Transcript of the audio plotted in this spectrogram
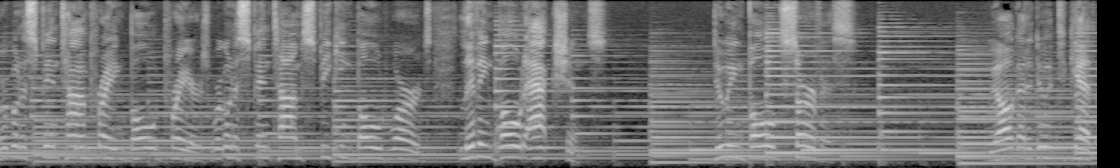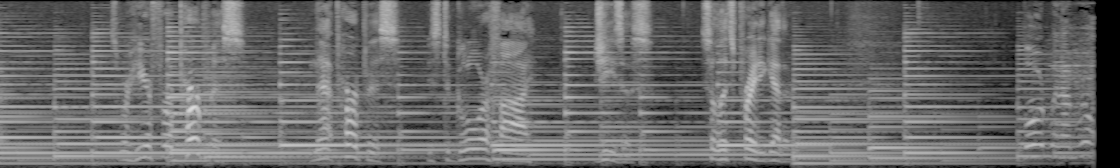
we're going to spend time praying bold prayers. We're going to spend time speaking bold words, living bold actions, doing bold service. We all got to do it together. So we're here for a purpose, and that purpose is to glorify Jesus. So let's pray together. Lord, when I'm real.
